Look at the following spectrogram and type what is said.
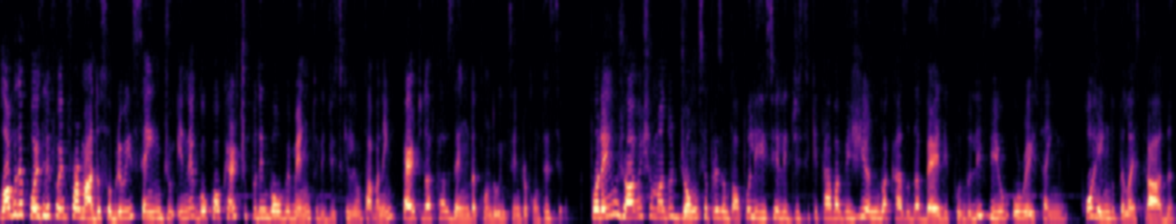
Logo depois, ele foi informado sobre o incêndio e negou qualquer tipo de envolvimento. Ele disse que ele não estava nem perto da fazenda quando o incêndio aconteceu. Porém, um jovem chamado John se apresentou à polícia e ele disse que estava vigiando a casa da Belly quando ele viu o Ray saindo correndo pela estrada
